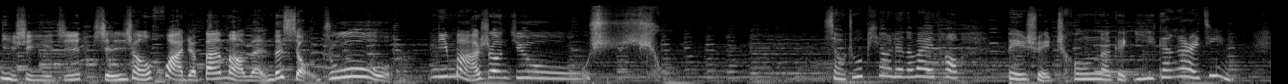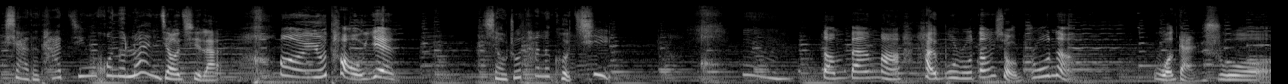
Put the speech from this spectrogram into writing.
你是一只身上画着斑马纹的小猪。你马上就咻。”小猪漂亮的外套被水冲了个一干二净，吓得它惊慌的乱叫起来。哎呦，讨厌！小猪叹了口气，嗯，当斑马还不如当小猪呢。我敢说，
